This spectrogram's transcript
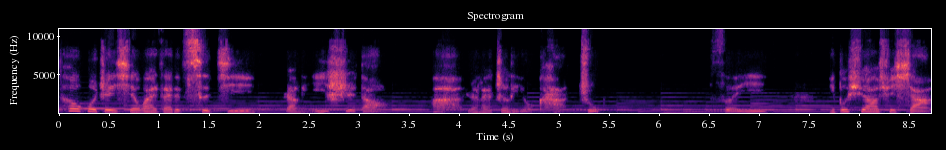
透过这些外在的刺激，让你意识到，啊，原来这里有卡住。所以，你不需要去想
